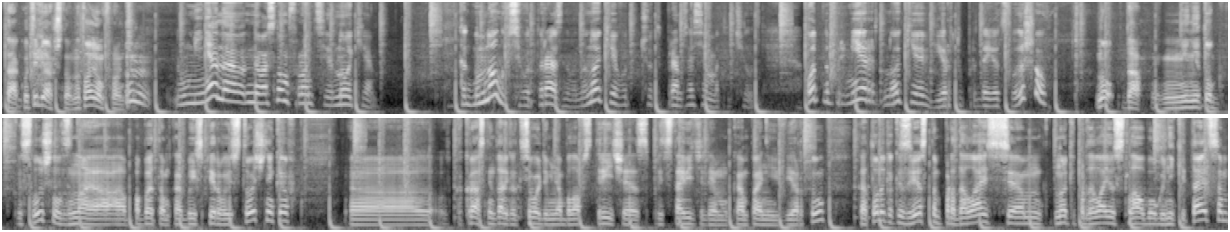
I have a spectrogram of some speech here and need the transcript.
Так, у тебя что? На твоем фронте? У меня на новостном фронте Nokia. Как бы много всего разного, но Nokia вот что-то прям совсем отличилась. Вот, например, Nokia Vertu продает. Слышал? Ну, да, не, не только слышал, знаю об этом как бы из первоисточников. Э, Как раз не так, как сегодня у меня была встреча с представителем компании Vertu, которая, как известно, продалась, эм, Nokia продала ее, слава богу, не китайцам,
